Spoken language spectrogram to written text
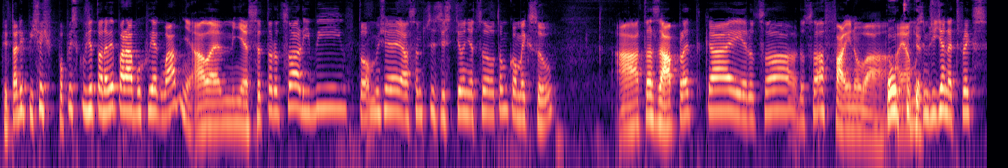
ty tady píšeš v popisku, že to nevypadá Bůh jak vábně, ale mně se to docela líbí v tom, že já jsem si zjistil něco o tom komiksu a ta zápletka je docela, docela fajnová. A já musím říct, že Netflix,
